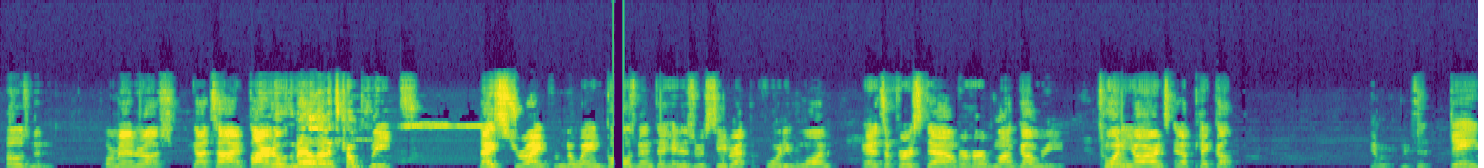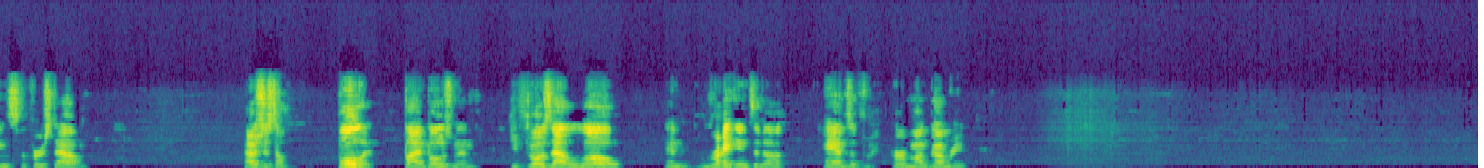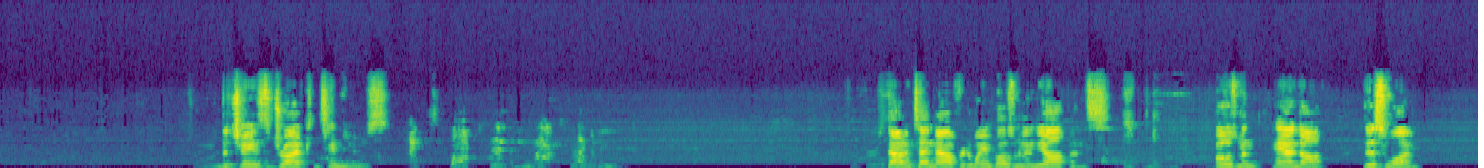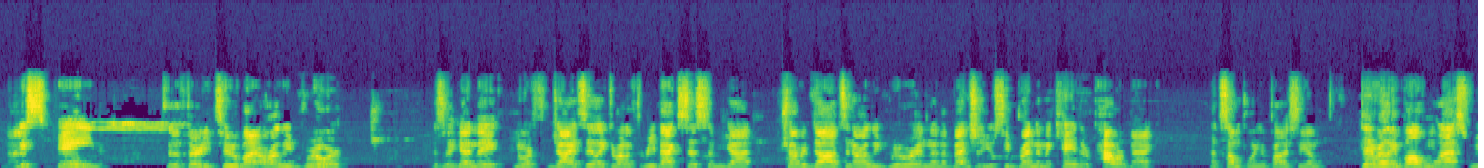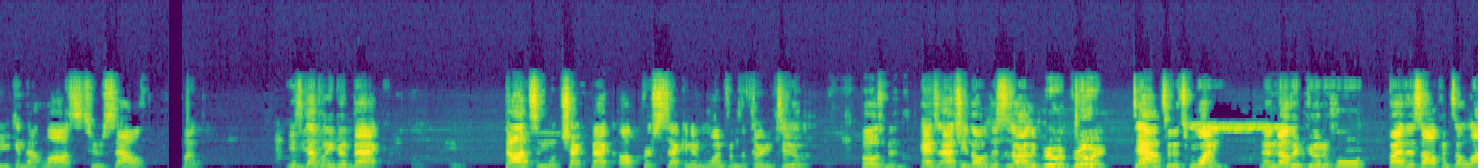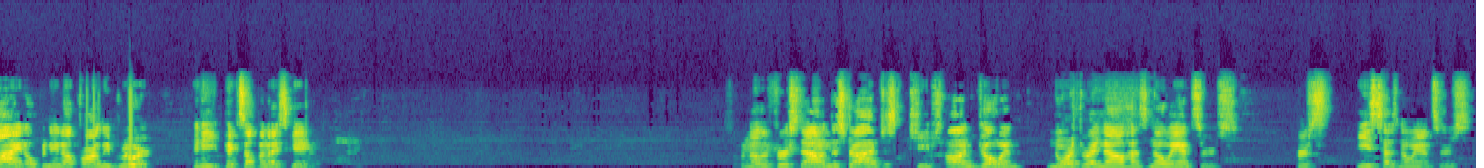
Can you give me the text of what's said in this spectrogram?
Bozeman. Four-man rush. Got time. Firing over the middle, and it's complete. Nice strike from Dwayne Bozeman to hit his receiver at the 41. And it's a first down for Herb Montgomery. 20 yards and a pickup. Which gains the first down. That was just a bullet by Bozeman. He throws that low and right into the hands of Herb Montgomery. The chains, drive continues. Down and 10 now for Dwayne Bozeman in the offense. Bozeman, handoff. This one. Nice gain to the 32 by Arlie Brewer. Because again, they North Giants, they like to run a three-back system. You got Trevor Dodson, Arlie Brewer, and then eventually you'll see Brendan McKay, their power back. At some point, you'll probably see him. Didn't really involve him last week in that loss to South, but he's definitely a good back. Dodson will check back up for second and one from the 32. Bozeman. Hands actually no, this is Arlie Brewer. Brewer down to the 20. And another good hole by this offensive line opening up for Arlie Brewer. And he picks up a nice game. Another first down, and this drive just keeps on going. North right now has no answers. First East has no answers.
